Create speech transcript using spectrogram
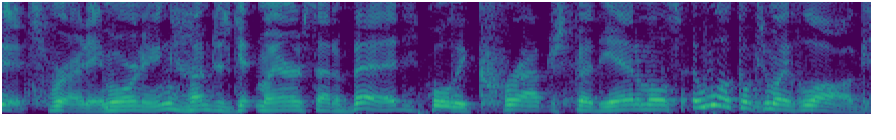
It's Friday morning. I'm just getting my arse out of bed. Holy crap, just fed the animals. And welcome to my vlog.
